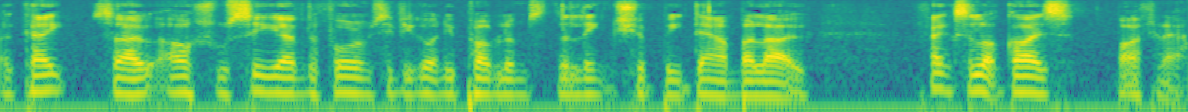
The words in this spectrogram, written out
Okay, so I shall see you over the forums if you've got any problems. The link should be down below. Thanks a lot, guys. Bye for now.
